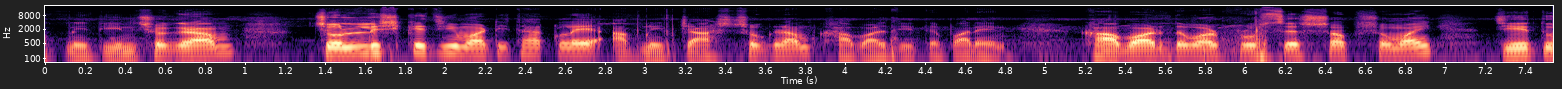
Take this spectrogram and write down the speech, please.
আপনি তিনশো গ্রাম। চল্লিশ কেজি মাটি থাকলে আপনি চারশো গ্রাম খাবার দিতে পারেন। খাবার দেওয়ার প্রসেস সবসময়, যেহেতু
